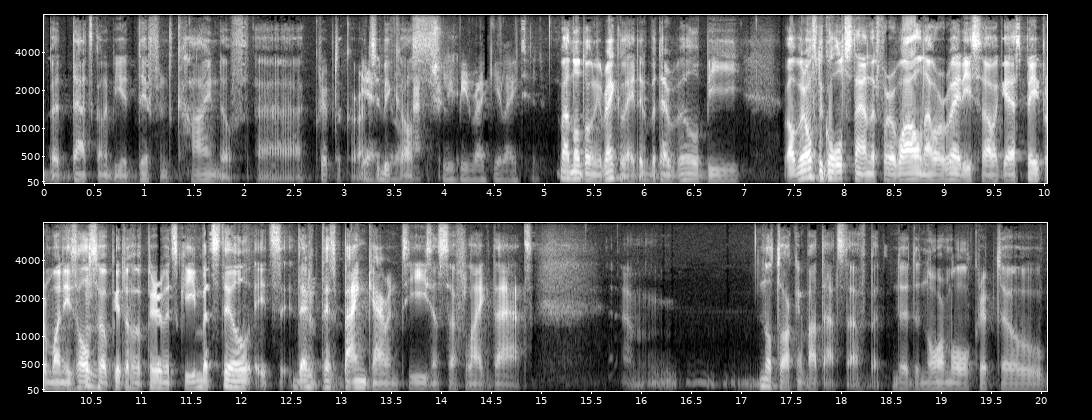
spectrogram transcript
but that's going to be a different kind of uh, cryptocurrency Yeah, because, actually be regulated. well, not only regulated, but there will be. Well, we're off the gold standard for a while now already, so I guess paper money is also hmm. a bit of a pyramid scheme. But still, it's there, there's bank guarantees and stuff like that um, not talking about that stuff, but the, the normal crypto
